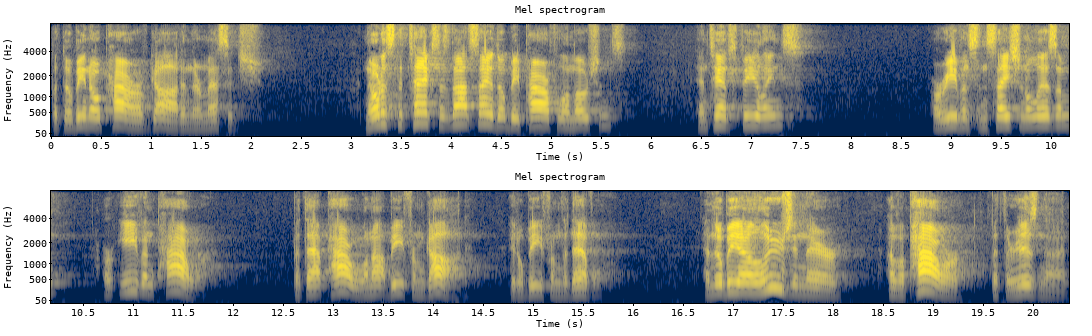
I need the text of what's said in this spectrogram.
but there'll be no power of God in their message. Notice the text does not say there'll be powerful emotions, intense feelings, or even sensationalism, or even power. But that power will not be from God, it'll be from the devil. And there'll be an illusion there of a power, but there is none.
